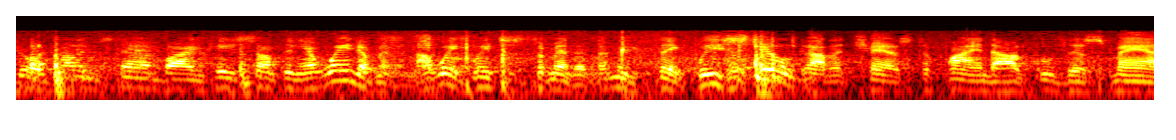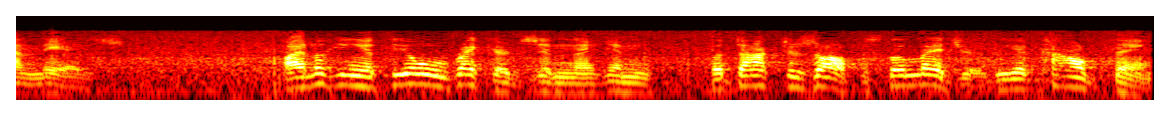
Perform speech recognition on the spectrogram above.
sure. Tell him to stand by in case something... Now, wait a minute. Now, wait, wait just a minute. Let me think. We've still got a chance to find out who this man is. By looking at the old records in the, in the doctor's office, the ledger, the account thing.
